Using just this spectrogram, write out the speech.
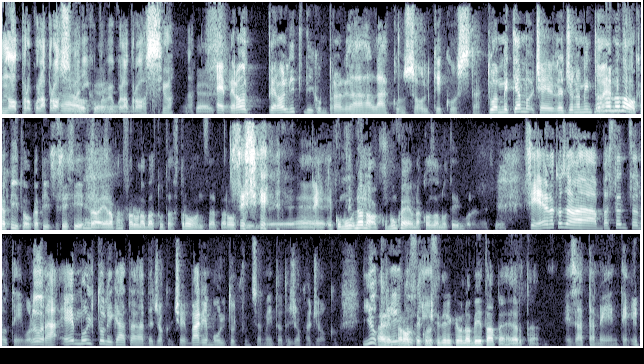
no, però quella prossima, ah, dico, okay. proprio quella prossima. Okay, okay. Eh, però, però, lì ti devi comprare la, la, console che costa. Tu ammettiamo, cioè il ragionamento no, è... No, no, no, ho capito, ho capito. Sì, sì, sì era, era, per fare una battuta stronza, però sì, sì, è, è comu- no, no, comunque è una cosa notevole. Sì. è una cosa abbastanza notevole. Ora, è molto legata da gioco, cioè varia molto il funzionamento da gioco a gioco. Io eh, però se che... consideri che è una beta aperta... Esattamente, e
